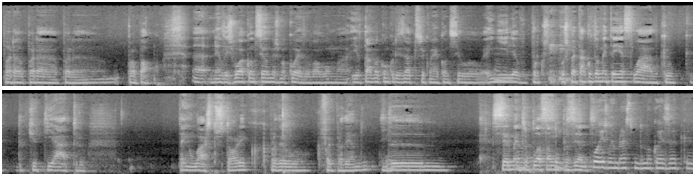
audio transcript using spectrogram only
para, para, para, para o palco. Uh, em Lisboa aconteceu a mesma coisa, houve alguma. Eu estava com curiosidade para saber como é que aconteceu em Ilha, porque o espetáculo também tem esse lado, que, que, que o teatro tem um lastro histórico que perdeu, que foi perdendo, de de ser uma interpelação Sim. do presente. Depois lembraste-me de uma coisa que,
